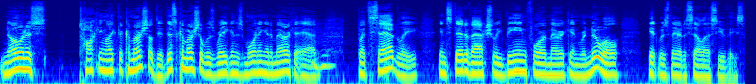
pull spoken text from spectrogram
No one is talking like the commercial did. This commercial was Reagan's Morning in America ad. Mm-hmm. But sadly, instead of actually being for American renewal, it was there to sell SUVs.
